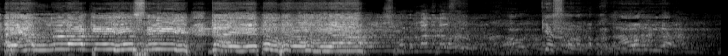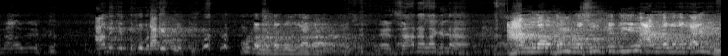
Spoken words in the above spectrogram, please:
আরে আল্লাহ সে গায়েব? নাউজুবিল্লাহ। আমি কিন্তু খুব রাগিত লোক উল্টা পাল্টা বলে রাগা জানা লাগে না। আল্লাহর ধন রসুলকে দিয়ে আল্লাহ বলে গাইনি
